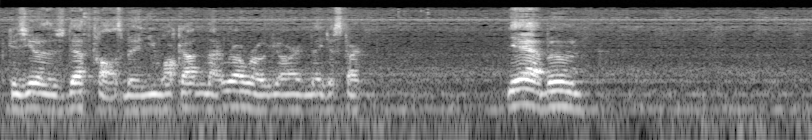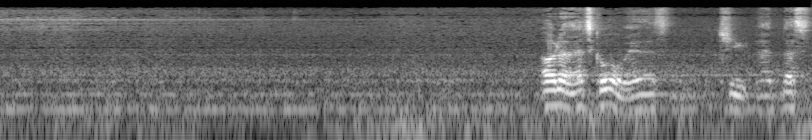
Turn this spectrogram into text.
Because you know those death claws, man. You walk out in that railroad yard and they just start. Yeah, boom. Oh no, that's cool, man. That's shoot. That, that's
